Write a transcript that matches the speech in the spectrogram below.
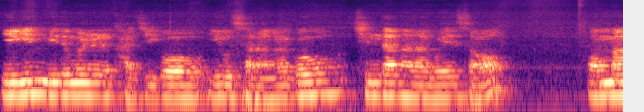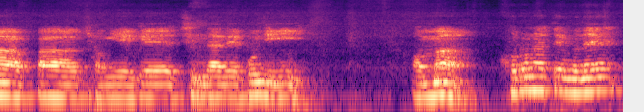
이긴 믿음을 가지고 이웃 사랑하고 진단하라고 해서 엄마 아빠 경희에게 진단해 보니 엄마 코로나 때문에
